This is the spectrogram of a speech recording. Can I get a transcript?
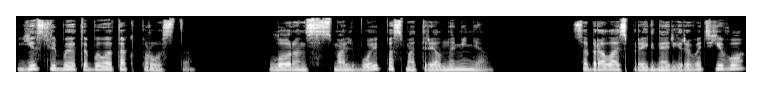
«Если бы это было так просто». Лоренс с мольбой посмотрел на меня. Собралась проигнорировать его,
